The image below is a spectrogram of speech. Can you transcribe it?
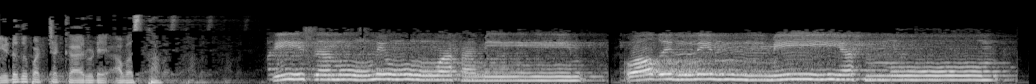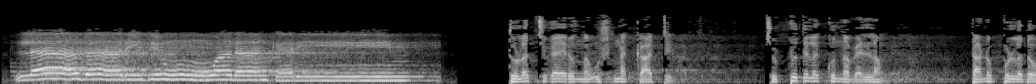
ഇടതുപക്ഷക്കാരുടെ അവസ്ഥ? ഫീ വഹമീം وظل من يحموم لا بارد ولا كريم തുളച്ചുകയറുന്ന ഉഷ്ണക്കാറ്റ് ചുട്ടുതിളക്കുന്ന വെള്ളം തണുപ്പുള്ളതോ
